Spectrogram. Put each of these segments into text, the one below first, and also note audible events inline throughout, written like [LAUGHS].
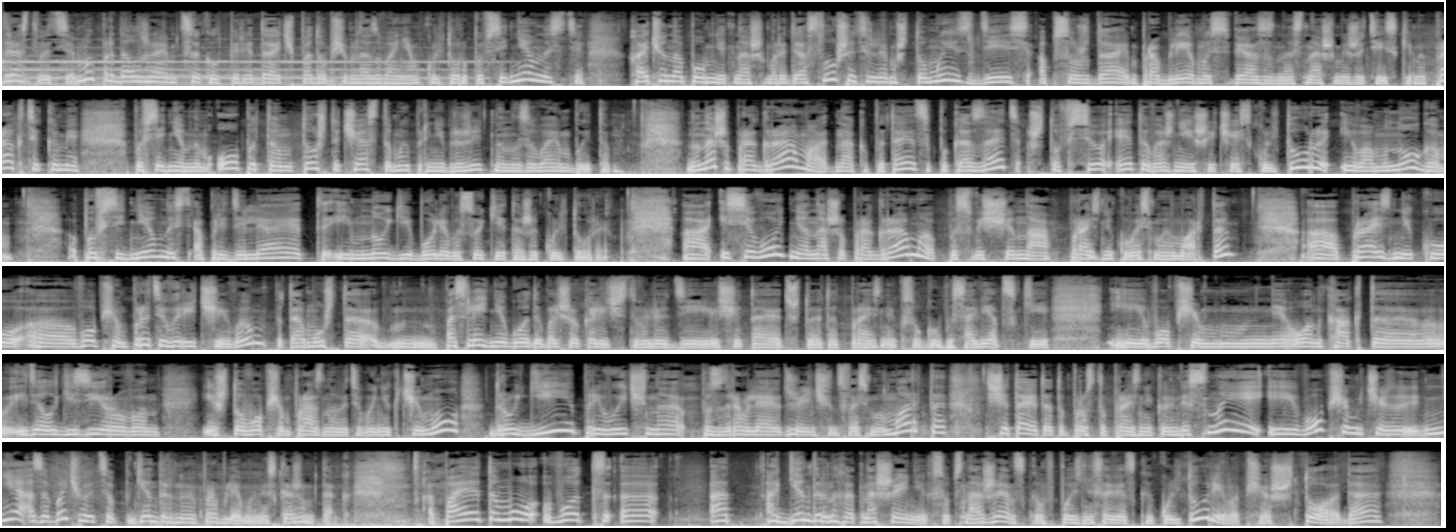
Здравствуйте. Мы продолжаем цикл передач под общим названием «Культура повседневности». Хочу напомнить нашим радиослушателям, что мы здесь обсуждаем проблемы, связанные с нашими житейскими практиками, повседневным опытом, то, что часто мы пренебрежительно называем бытом. Но наша программа, однако, пытается показать, что все это важнейшая часть культуры, и во многом повседневность определяет и многие более высокие этажи культуры. А, и сегодня наша программа посвящена празднику 8 марта, а, празднику, а, в общем, противоречивым, потому что последние годы большое количество людей считают, что этот праздник сугубо советский, и, в общем, он как-то идеологизирован, и что, в общем, праздновать его ни к чему. Другие привычно поздравляют женщин с 8 марта, считают это просто праздником весны, и, в общем, не озабачиваются гендерными проблемами, скажем так так. Поэтому вот э, о, о гендерных отношениях, собственно, о женском в поздней советской культуре вообще что, да,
